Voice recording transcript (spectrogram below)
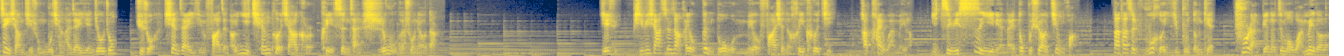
这项技术目前还在研究中，据说现在已经发展到一千克虾壳可以生产十五个塑料袋。也许皮皮虾身上还有更多我们没有发现的黑科技，它太完美了，以至于四亿年来都不需要进化。那它是如何一步登天，突然变得这么完美的呢？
